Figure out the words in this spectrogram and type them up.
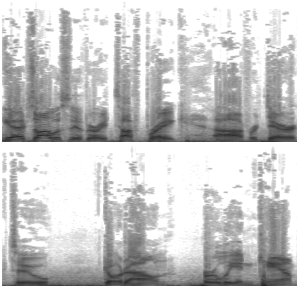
Yeah, it's obviously a very tough break uh, for Derek to go down early in camp,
